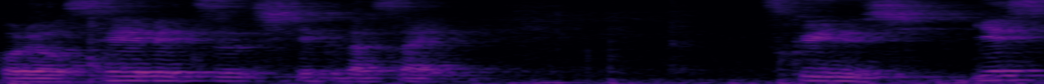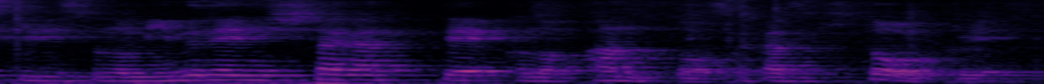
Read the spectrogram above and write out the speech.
これを性別してください。救い主イエス・キリストの身旨に従ってこのパンと杯とを受け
